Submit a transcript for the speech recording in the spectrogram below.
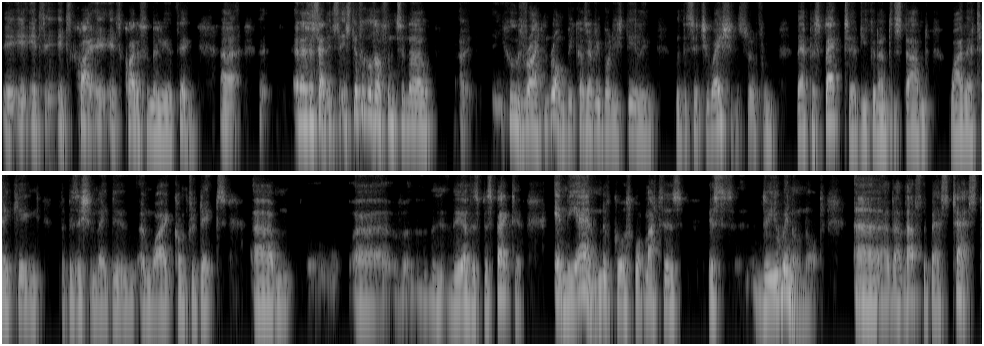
it, it's it's quite it's quite a familiar thing, uh, and as I said, it's it's difficult often to know uh, who's right and wrong because everybody's dealing with the situation. So from their perspective, you can understand why they're taking the position they do and why it contradicts um, uh, the, the other's perspective. In the end, of course, what matters is do you win or not? Uh, that, that's the best test.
